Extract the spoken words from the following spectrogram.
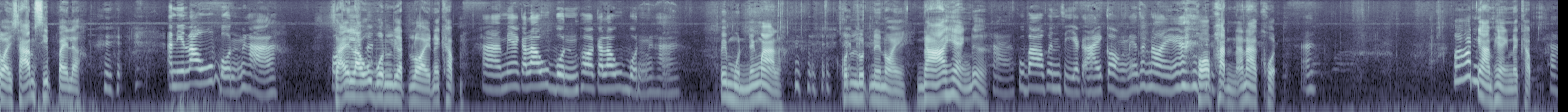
ร้อยสามสิบไปแล้ว อันนี้เล่าอุบลค่ะ สายเราอุบนเลือดลอยนะครับ ค่ะ แม่ก็เล่าอุบลพ่อก็เล่าอุบลค่ะ ไปหมุนยังมาล่ะ คนหลุดหน่อยๆหนาแห้งเด้อค่ะ ผู้บ่าวเพิ่นสิอยากอายกล่องแน่สักหน่อยพอพันธุ์อนาคตอะป้าดงามแห้งนะครับค่ะ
